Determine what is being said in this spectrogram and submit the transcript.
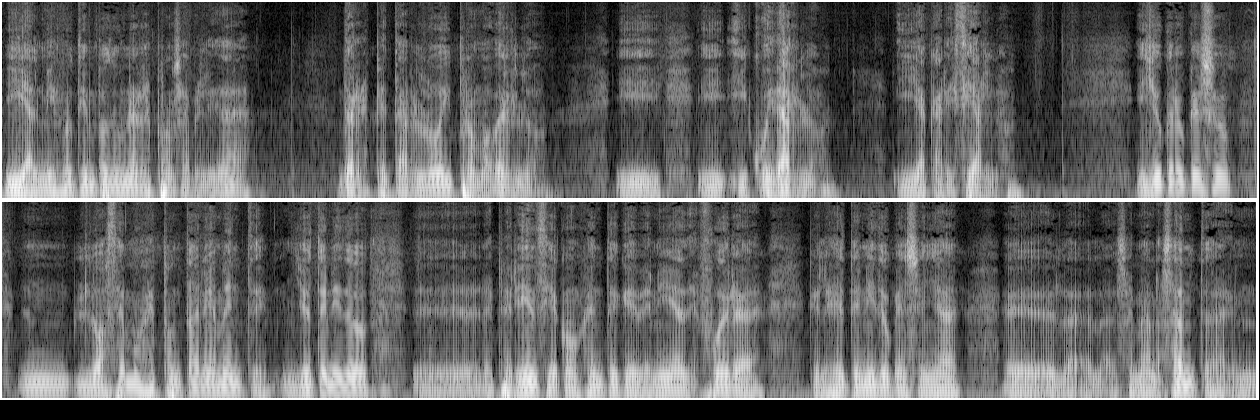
y al mismo tiempo de una responsabilidad, de respetarlo y promoverlo y, y cuidarlo y acariciarlo. Y yo creo que eso mm, lo hacemos espontáneamente. Yo he tenido eh, experiencia con gente que venía de fuera, que les he tenido que enseñar eh, la, Semana Santa en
